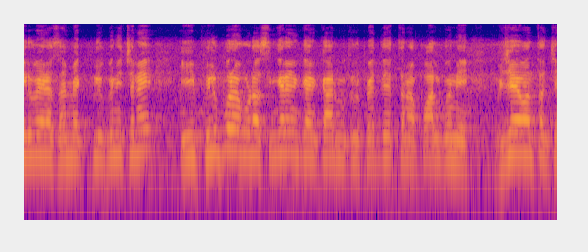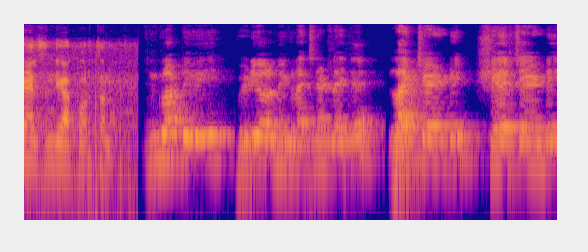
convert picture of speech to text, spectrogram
ఇరవైన సమ్మెకు పిలుపునిచ్చినాయి. ఈ పిలుపులో కూడా సింగరేణి కార్మికులు పెద్ద ఎత్తున పాల్గొని విజయవంతం చేయాల్సిందిగా కోరుతున్నాం. ఇంక్లాబ్ టీవీ వీడియోలు మీకు నచ్చినట్లయితే లైక్ చేయండి షేర్ చేయండి.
